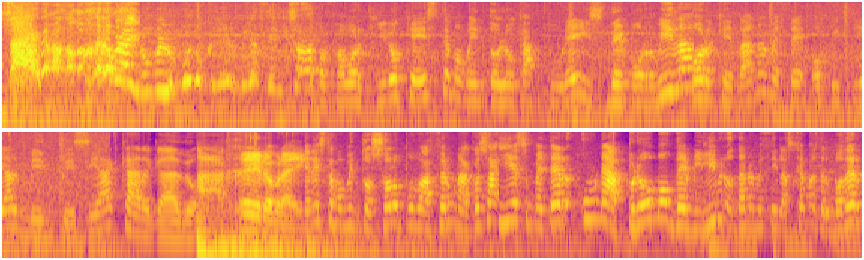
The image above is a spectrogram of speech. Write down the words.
¡Sí! ¡Me ha matado Herobrine! ¡No me lo puedo creer! ¡Mira chat! Por favor, quiero que este momento lo capturéis de por vida Porque DanMC oficialmente se ha cargado a Herobrine En este momento solo puedo hacer una cosa Y es meter una promo de mi libro DanMC y las gemas del poder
